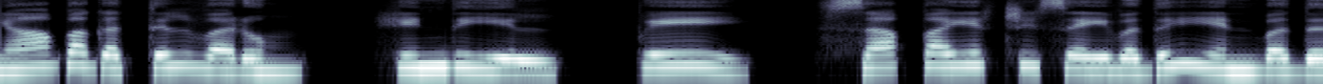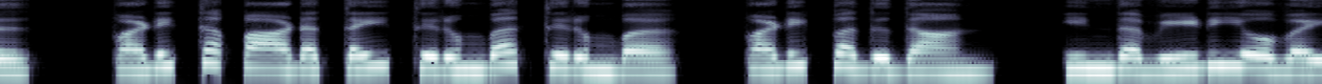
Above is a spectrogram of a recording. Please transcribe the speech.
ஞாபகத்தில் வரும். ஹிந்தியில் பேய் ச. பயிற்சி செய்வது என்பது படித்த பாடத்தை திரும்ப திரும்ப படிப்பதுதான். இந்த வீடியோவை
